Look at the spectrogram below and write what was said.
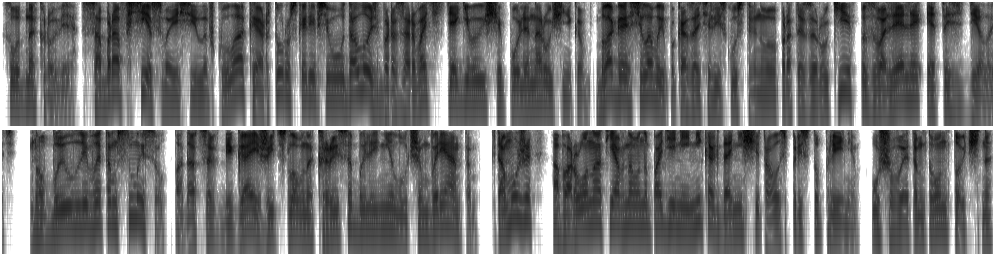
хладнокровие. Собрав все свои силы в кулак, и Артуру, скорее всего, удалось бы разорвать стягивающее поле наручников. Благо, силовые показатели искусственного протеза руки позволяли это сделать. Но был ли в этом смысл? Податься в бега и жить словно крыса были не лучшим вариантом. К тому же, оборона от явного нападения никогда не считалась преступлением. Уж в этом-то он точно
